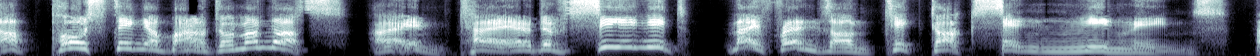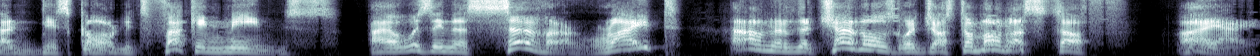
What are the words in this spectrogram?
stop posting about Among Us. I'm tired of seeing it. My friends on TikTok send me memes. and Discord, it's fucking memes. I was in a server, right? All of the channels were just Among Us stuff. Aye, aye.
